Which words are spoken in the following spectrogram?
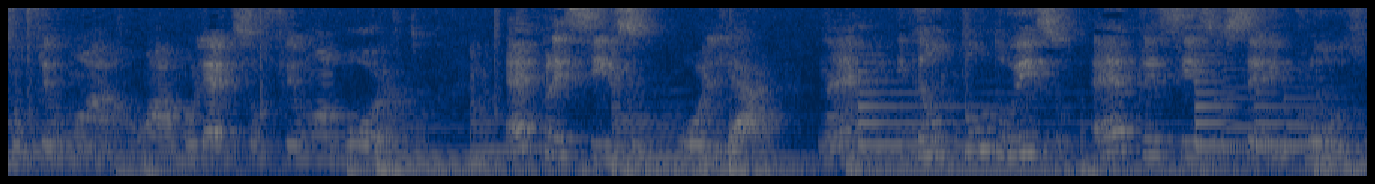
sofreu uma, uma mulher que sofreu um aborto. É preciso olhar né? Então tudo isso é preciso ser incluso.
